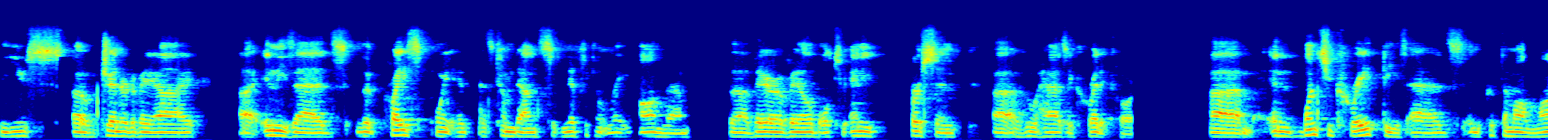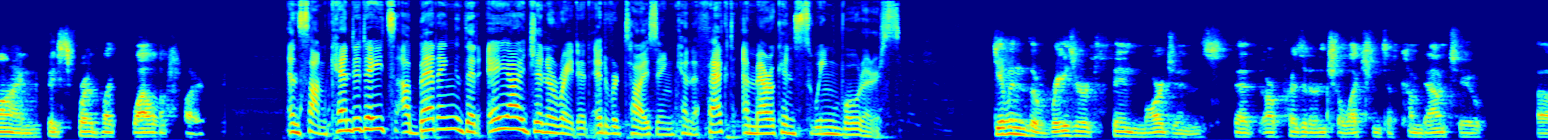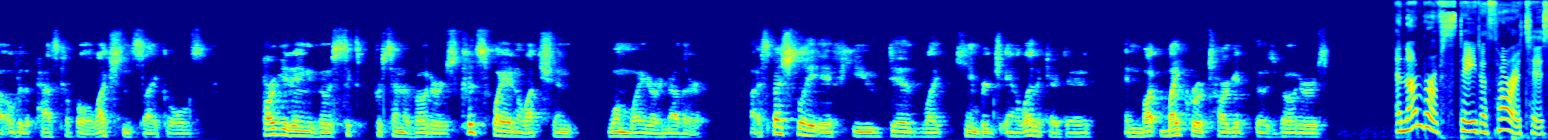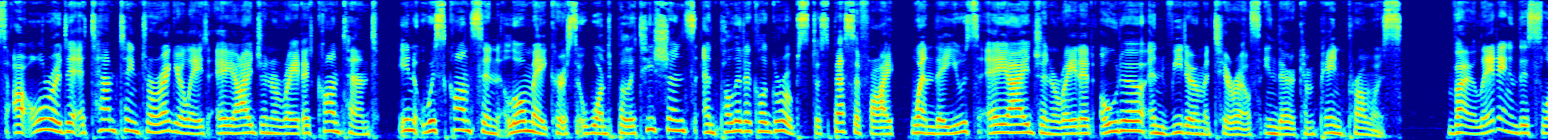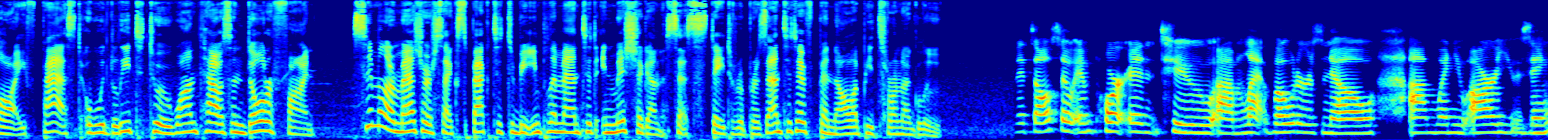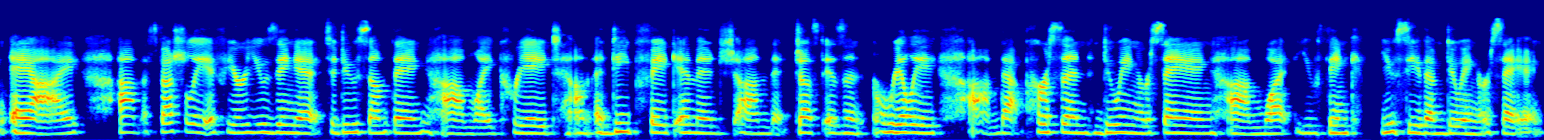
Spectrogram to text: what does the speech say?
The use of generative AI uh, in these ads, the price point has come down significantly on them. Uh, they're available to any person uh, who has a credit card. Um, and once you create these ads and put them online, they spread like wildfire. And some candidates are betting that AI generated advertising can affect American swing voters. Given the razor thin margins that our presidential elections have come down to uh, over the past couple election cycles, targeting those 6% of voters could sway an election one way or another, especially if you did like Cambridge Analytica did and micro target those voters a number of state authorities are already attempting to regulate AI generated content. In Wisconsin, lawmakers want politicians and political groups to specify when they use AI generated audio and video materials in their campaign promos. Violating this law, if passed, would lead to a $1,000 fine. Similar measures are expected to be implemented in Michigan, says State Representative Penelope Tsernoglou. And it's also important to um, let voters know um, when you are using AI, um, especially if you're using it to do something um, like create um, a deep fake image um, that just isn't really that person doing or saying what you think you see them doing or saying.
